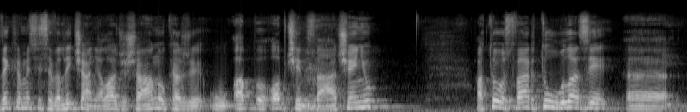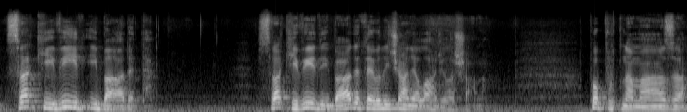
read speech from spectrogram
zikr misli se veličanje Allah šanu, kaže u općem značenju, a to u stvari tu ulazi uh, svaki vid ibadeta svaki vid ibadeta je veličanje Allah Đelešana. Poput namaza,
